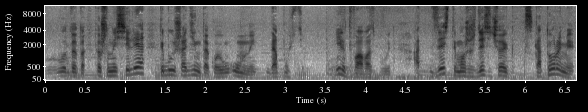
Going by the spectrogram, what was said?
вот это. Потому что на селе ты будешь один такой умный, допустим. Или два вас будет. А здесь ты можешь 10 человек, с которыми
